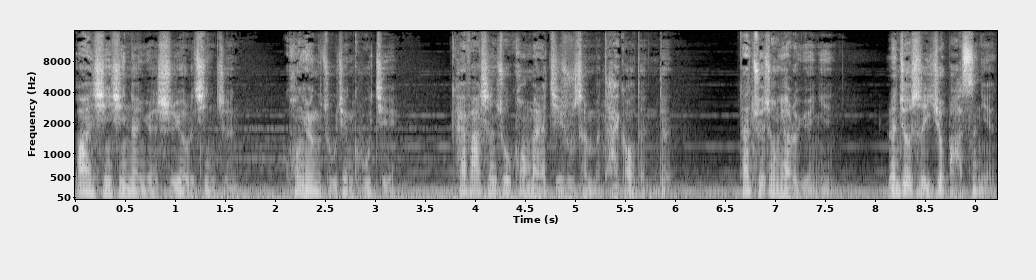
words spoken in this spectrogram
包含新兴能源石油的竞争、矿源逐渐枯竭、开发生出矿脉的技术成本太高等等。但最重要的原因，仍旧是一九八四年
